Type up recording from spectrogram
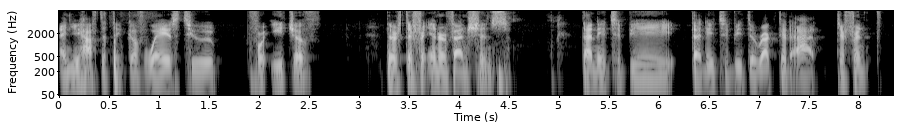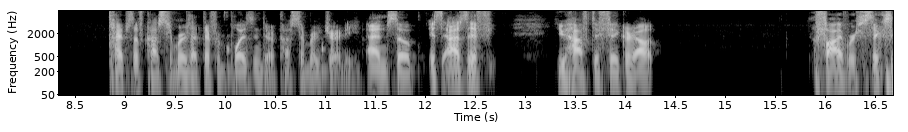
and you have to think of ways to for each of there's different interventions that need to be that need to be directed at different types of customers at different points in their customer journey. And so it's as if you have to figure out five or six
